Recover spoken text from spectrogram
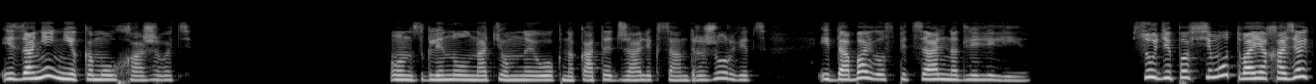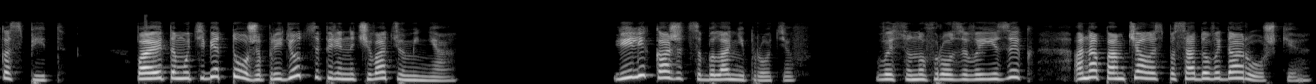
и за ней некому ухаживать. Он взглянул на темные окна коттеджа Александры Журвиц и добавил специально для Лили. «Судя по всему, твоя хозяйка спит, поэтому тебе тоже придется переночевать у меня». Лили, кажется, была не против. Высунув розовый язык, она помчалась по садовой дорожке.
